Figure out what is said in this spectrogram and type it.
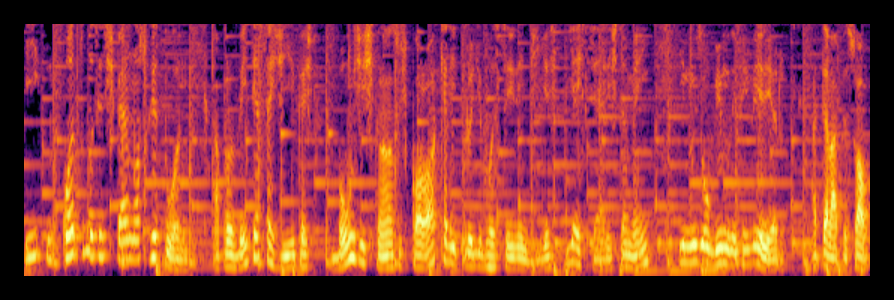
E enquanto vocês esperam o nosso retorno, aproveitem essas dicas, bons descansos, coloque a leitura de vocês em dias e as séries também e nos ouvimos em fevereiro. Até lá, pessoal!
